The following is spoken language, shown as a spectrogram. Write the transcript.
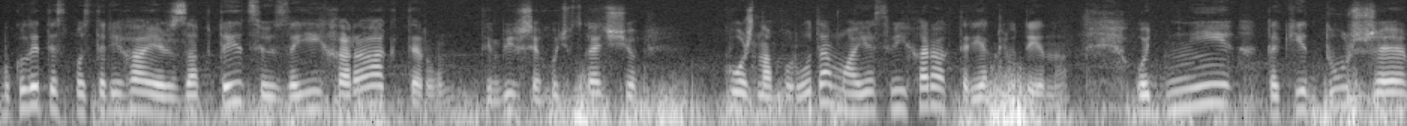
Бо коли ти спостерігаєш за птицею, за її характером, тим більше я хочу сказати, що кожна порода має свій характер як людина. Одні такі дуже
